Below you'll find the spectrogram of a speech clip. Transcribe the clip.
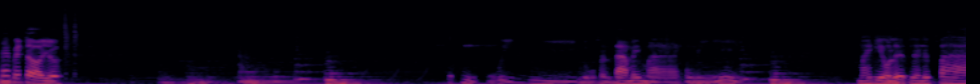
ได้ไปต่ออยู่โอ้โหลุงซันต้าไม่มาตรงนี้ ไม้เดียวเลิกเลยหรือเปล่า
